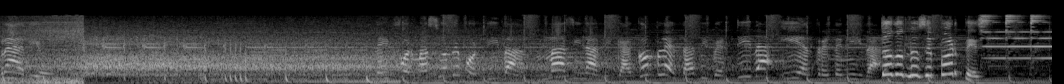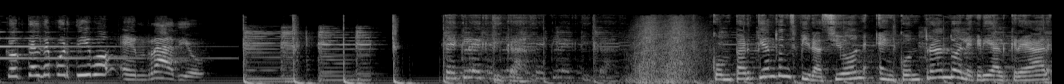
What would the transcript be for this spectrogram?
radio. La información deportiva más dinámica, completa, divertida y entretenida. Todos los deportes. Cóctel deportivo en radio. Ecléctica compartiendo inspiración, encontrando alegría al crear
